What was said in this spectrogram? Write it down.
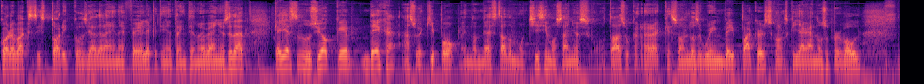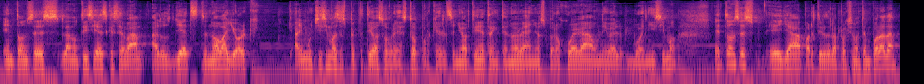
quarterbacks históricos ya de la NFL, que tiene 39 años de edad, que ayer se anunció que deja a su equipo en donde ha estado muchísimos años o toda su carrera, que son los Green Bay Packers, con los que ya ganó Super Bowl. Entonces la noticia es que se va a los Jets de Nueva York, hay muchísimas expectativas sobre esto porque el señor tiene 39 años pero juega a un nivel buenísimo. Entonces, eh, ya a partir de la próxima temporada,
